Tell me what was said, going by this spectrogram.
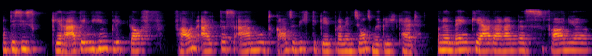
Und das ist gerade im Hinblick auf Frauenaltersarmut ganz eine wichtige Präventionsmöglichkeit. Und dann denke ich auch daran, dass Frauen ja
